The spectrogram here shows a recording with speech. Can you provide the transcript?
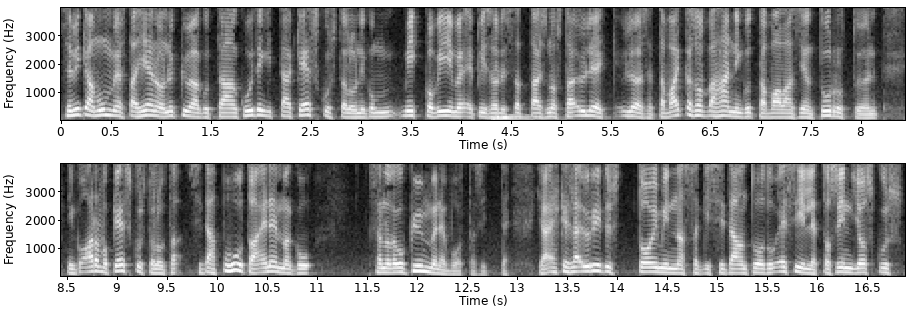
se, mikä on mun mielestä hienoa nykyään, kun tämä on kuitenkin tämä keskustelu, niin kuin Mikko viime episodissa taisi nostaa ylös, että vaikka se on vähän niin kuin tavallaan siihen turruttu jo, niin, niin kuin arvokeskusteluta, sitä puhutaan enemmän kuin sanotaanko kymmenen vuotta sitten. Ja ehkä siellä yritystoiminnassakin sitä on tuotu esille, tosin joskus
